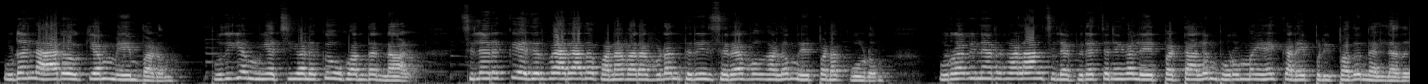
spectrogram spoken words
உடல் ஆரோக்கியம் மேம்படும். புதிய முயற்சிகளுக்கு உகந்த நாள். சிலருக்கு எதிர்பாராத பணவரவுடன் திரு சிறவுகளும் ஏற்படக்கூடும். உறவினர்களால் சில பிரச்சனைகள் ஏற்பட்டாலும் பொறுமையை கடைபிடிப்பது நல்லது.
